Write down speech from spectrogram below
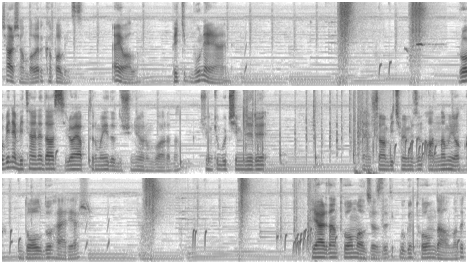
Çarşambaları kapalıyız. Eyvallah. Peki bu ne yani? Robin'e bir tane daha silo yaptırmayı da düşünüyorum bu arada. Çünkü bu çimleri yani şu an biçmemizin anlamı yok. Doldu her yer. Bir yerden tohum alacağız dedik. Bugün tohum da almadık.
